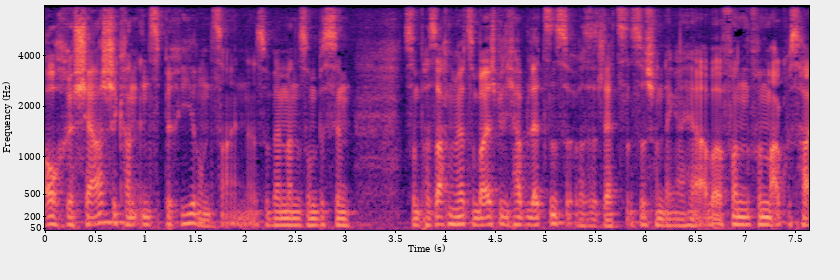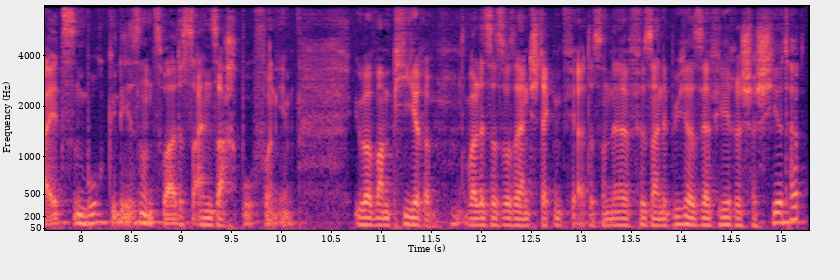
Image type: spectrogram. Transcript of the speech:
auch Recherche kann inspirierend sein. Also wenn man so ein bisschen so ein paar Sachen hört, zum Beispiel, ich habe letztens, was ist letztens, das ist schon länger her, aber von, von Markus Heitz ein Buch gelesen und zwar das ist ein Sachbuch von ihm über Vampire, weil es ja so sein Steckenpferd ist und er für seine Bücher sehr viel recherchiert hat.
